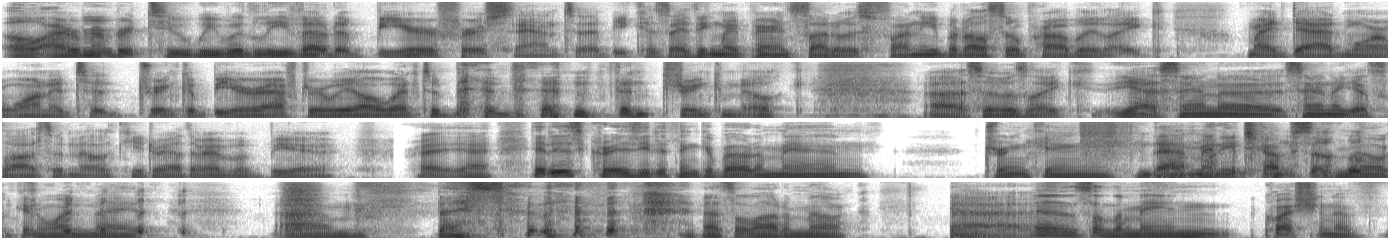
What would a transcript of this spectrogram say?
Oh, I remember too. We would leave out a beer for Santa because I think my parents thought it was funny, but also probably like my dad more wanted to drink a beer after we all went to bed than, than drink milk. Uh, so it was like, yeah, Santa Santa gets lots of milk. He'd rather have a beer. Right? Yeah. It is crazy to think about a man drinking that, many cups of milk in one night. Um, that's that's a lot of milk. Uh, And it's on the main question of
